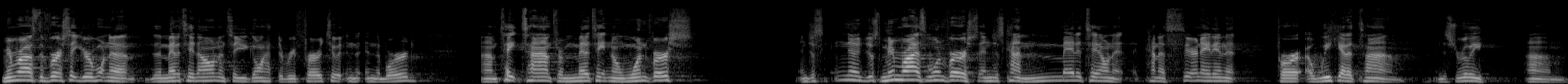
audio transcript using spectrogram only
Memorize the verse that you're wanting to meditate on, and so you're going to have to refer to it in, in the Word. Um, take time for meditating on one verse, and just you know, just memorize one verse and just kind of meditate on it, kind of serenade in it for a week at a time, and just really um,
